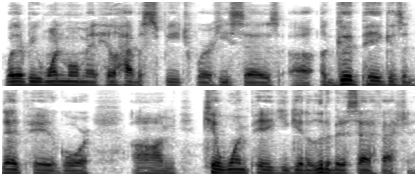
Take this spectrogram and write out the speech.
whether it be one moment he'll have a speech where he says uh, a good pig is a dead pig or um, kill one pig you get a little bit of satisfaction.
